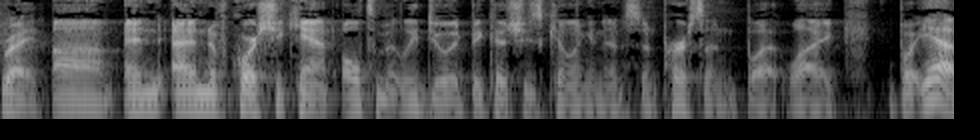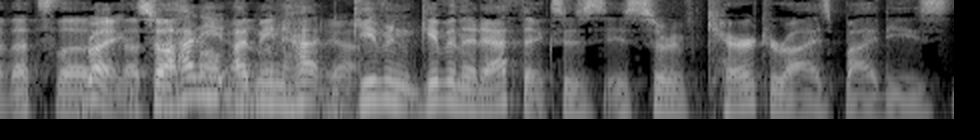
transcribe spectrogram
Right. Um, and and of course she can't ultimately do it because she's killing an innocent person. But like, but yeah, that's the right That's so how do you i mean how, yeah. given given that ethics is, is sort of characterized by these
